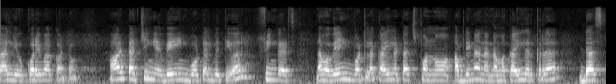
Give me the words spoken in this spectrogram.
வேல்யூ குறைவாக காட்டும். Or touching a weighing bottle with your fingers நம்ம வேயிங் பாட்டிலை கையில் டச் பண்ணோம் அப்படின்னா நம்ம கையில் இருக்கிற டஸ்ட்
